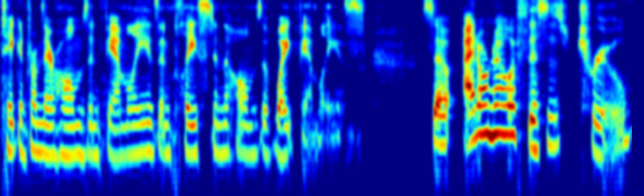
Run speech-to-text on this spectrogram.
taken from their homes and families and placed in the homes of white families. So I don't know if this is true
